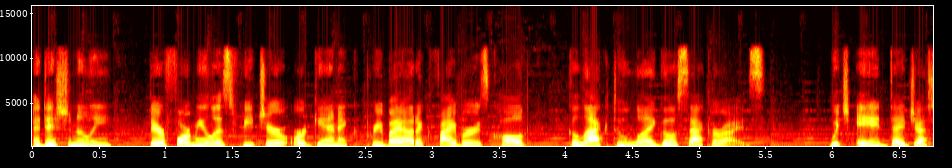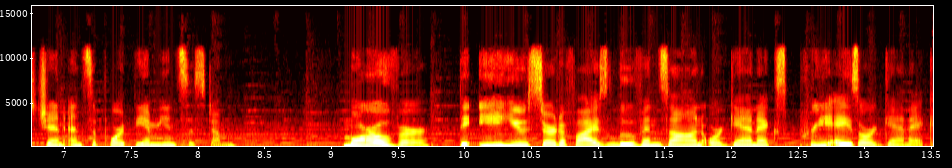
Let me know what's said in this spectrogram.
Additionally, their formulas feature organic prebiotic fibers called galactooligosaccharides, which aid digestion and support the immune system. Moreover, the EU certifies Löwenzahn Organics Pre-Ace Organic,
